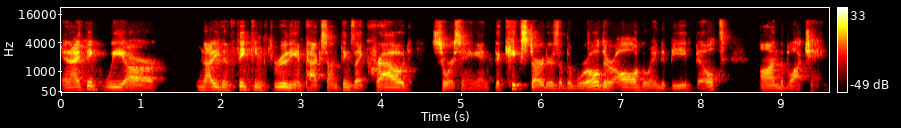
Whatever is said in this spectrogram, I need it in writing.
And I think we are not even thinking through the impacts on things like crowd sourcing and the Kickstarters of the world are all going to be built on the blockchain.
